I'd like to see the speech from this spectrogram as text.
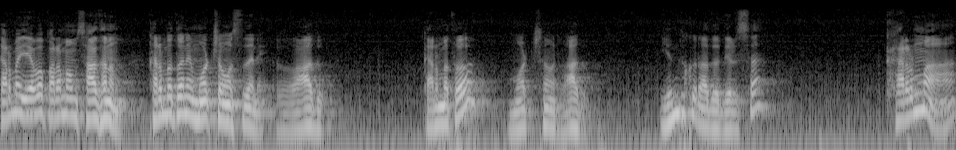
కర్మ ఏవ పరమం సాధనం. కర్మతోనే మోక్షం వస్తుందని. రాదు. కర్మతో మోక్షం రాదు. ఎందుకు రాదో తెలుసా? కర్మ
